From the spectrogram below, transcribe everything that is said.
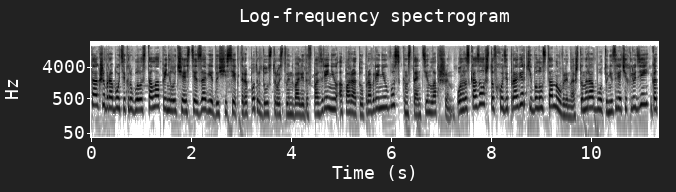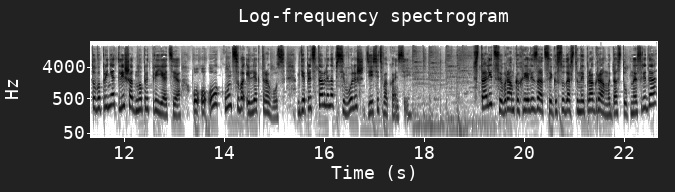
Также в работе круглого стола принял участие заведующий сектора по трудоустройству инвалидов по зрению аппарата управления ВОЗ Константин Лапшин. Он рассказал, что в ходе проверки было установлено, что на работу незрячих людей готово принять лишь одно предприятие – ООО «Кунцево Электровоз», где представлено всего лишь 10 вакансий столице в рамках реализации государственной программы «Доступная среда»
